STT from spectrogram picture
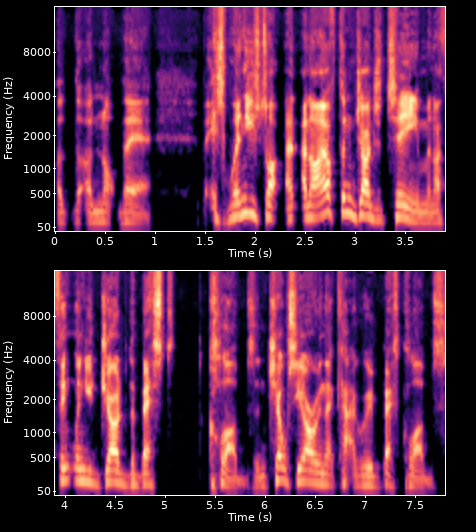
are, that are not there. But it's when you start, and, and I often judge a team, and I think when you judge the best clubs, and Chelsea are in that category of best clubs,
